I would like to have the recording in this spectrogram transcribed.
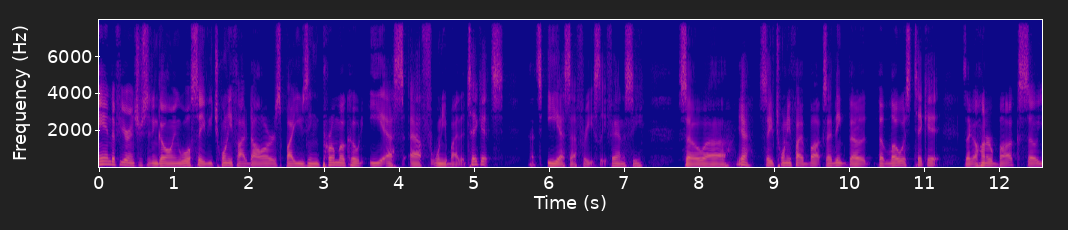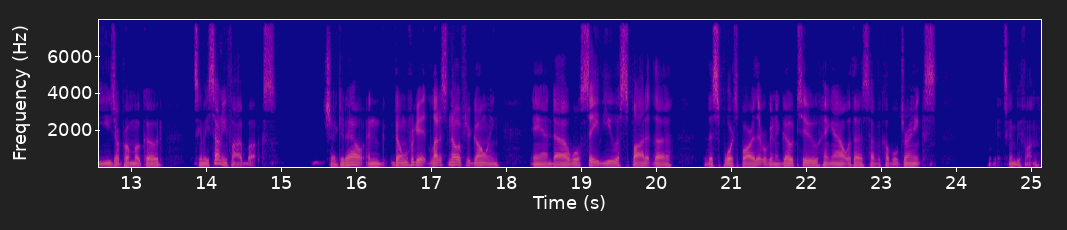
And if you're interested in going, we'll save you $25 by using promo code ESF when you buy the tickets. That's ESF for Sleep Fantasy. So uh, yeah, save 25 bucks. I think the the lowest ticket is like 100 bucks, so you use our promo code, it's going to be 75 bucks. Check it out and don't forget, let us know if you're going and uh, we'll save you a spot at the the sports bar that we're going to go to, hang out with us, have a couple drinks. It's going to be fun.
